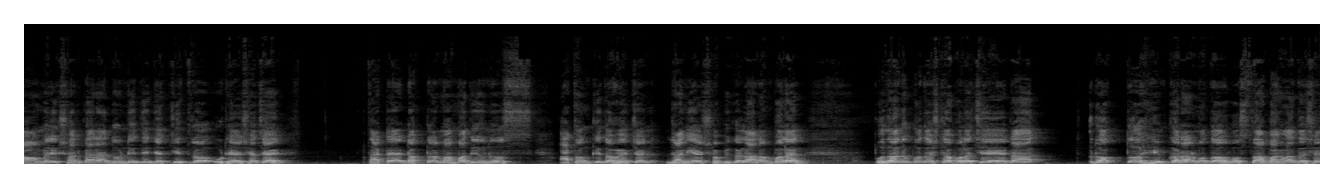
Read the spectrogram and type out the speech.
আওয়ামী লীগ সরকারের দুর্নীতির যে চিত্র উঠে এসেছে, তাতে ডক্টর মোহাম্মদ ইউনুস আতঙ্কিত হয়েছেন জানিয়ে শফিকুল আলম বলেন, প্রধান উপদেষ্টা বলেছে, এটা রক্ত হিম করার মতো অবস্থা। বাংলাদেশে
